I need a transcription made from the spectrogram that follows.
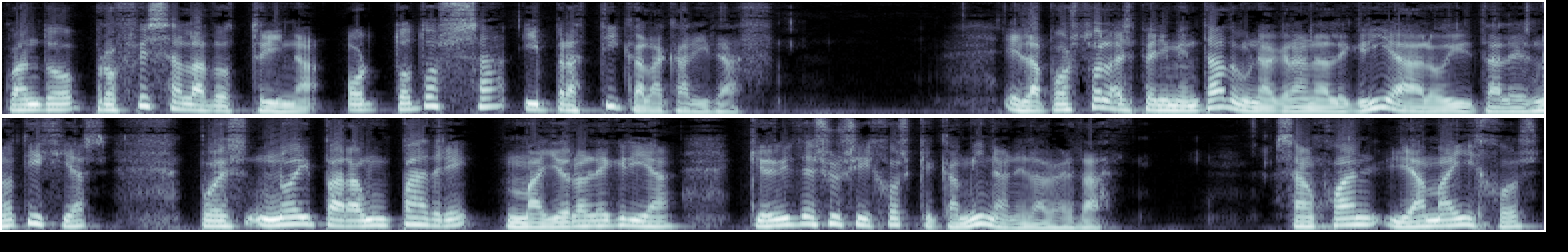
cuando profesa la doctrina ortodoxa y practica la caridad. El apóstol ha experimentado una gran alegría al oír tales noticias, pues no hay para un padre mayor alegría que oír de sus hijos que caminan en la verdad. San Juan llama hijos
